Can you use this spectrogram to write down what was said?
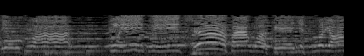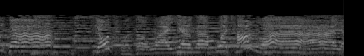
留着。顿顿吃饭我给你煮两个，小兔子我一个不差着呀。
